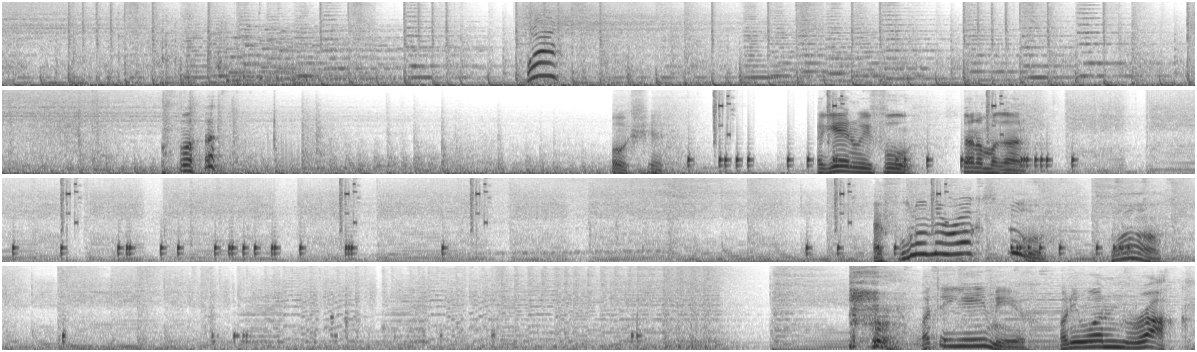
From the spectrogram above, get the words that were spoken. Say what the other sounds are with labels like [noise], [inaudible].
What? What? Oh shit. Again we fool. Son of a gun. I fool on the rocks too. Wow. What they gave me? Only one rock.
